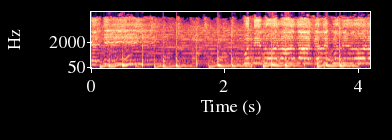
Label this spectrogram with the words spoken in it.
कदी ગદકુંદી નો રાજા ગદકુંદી નો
